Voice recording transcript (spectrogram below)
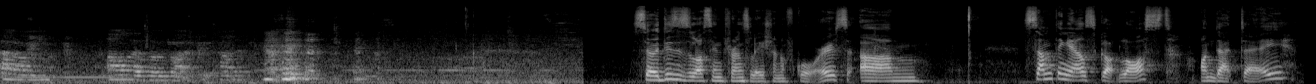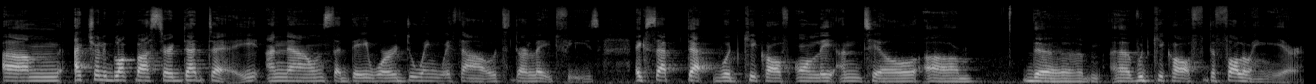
Um, I'll have a. So this is lost in translation, of course. Um, something else got lost on that day. Um, actually, Blockbuster that day announced that they were doing without their late fees, except that would kick off only until um, the uh, would kick off the following year.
